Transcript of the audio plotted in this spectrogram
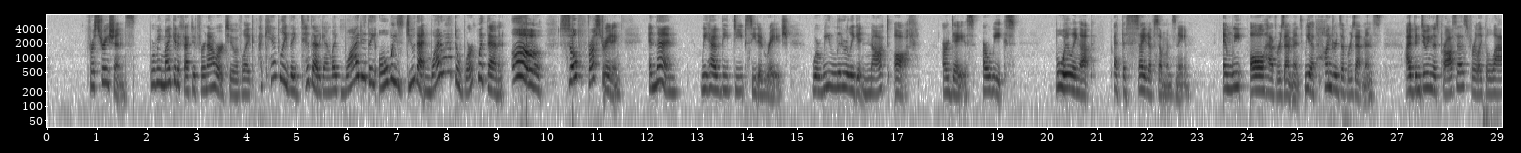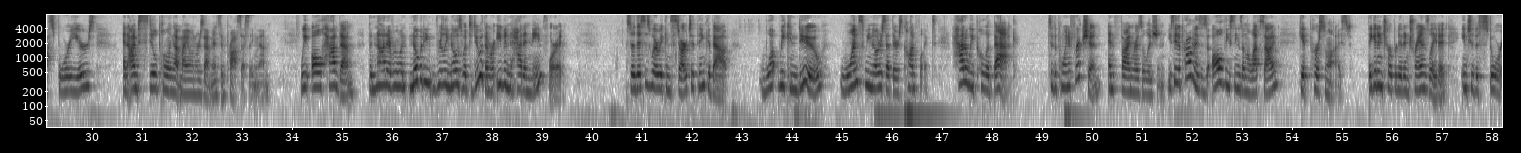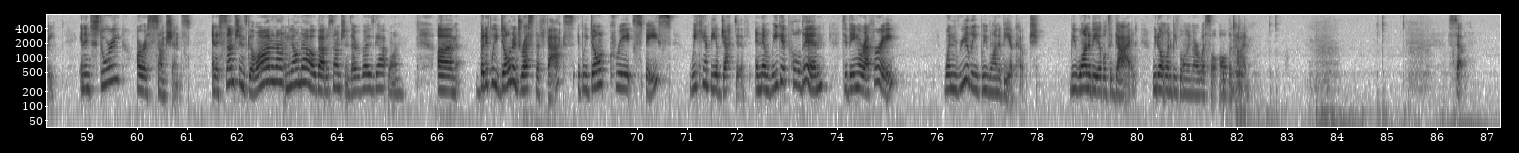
frustrations where we might get affected for an hour or two of like, I can't believe they did that again. Like, why do they always do that? And why do I have to work with them? And oh, so frustrating. And then we have the deep seated rage where we literally get knocked off our days, our weeks, boiling up at the sight of someone's name. And we all have resentments. We have hundreds of resentments. I've been doing this process for like the last four years and I'm still pulling up my own resentments and processing them. We all have them, but not everyone, nobody really knows what to do with them or even had a name for it. So, this is where we can start to think about what we can do once we notice that there's conflict. How do we pull it back? to the point of friction and find resolution. You see, the problem is, is all these things on the left side get personalized. They get interpreted and translated into the story. And in story are assumptions. And assumptions go on and on, and we all know about assumptions. Everybody's got one. Um, but if we don't address the facts, if we don't create space, we can't be objective. And then we get pulled in to being a referee when really we want to be a coach. We want to be able to guide. We don't want to be blowing our whistle all the time. So,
